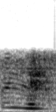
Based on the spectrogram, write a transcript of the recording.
pala.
